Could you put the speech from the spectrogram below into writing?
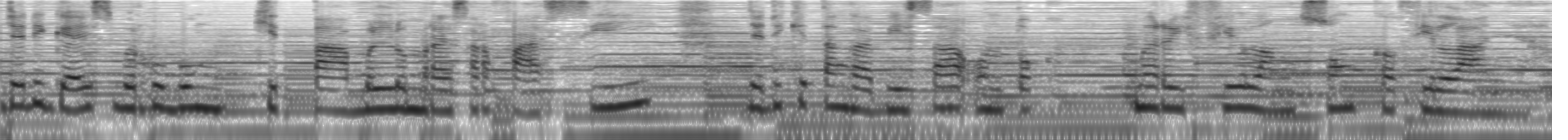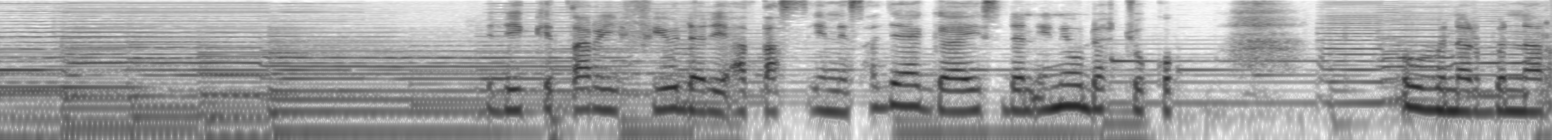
Jadi guys berhubung kita belum reservasi, jadi kita nggak bisa untuk mereview langsung ke villanya. Jadi kita review dari atas ini saja ya guys dan ini udah cukup uh benar-benar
